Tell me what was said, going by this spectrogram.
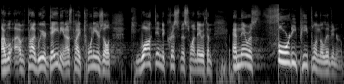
I was probably, we were dating, I was probably 20 years old, walked into Christmas one day with him, and there was 40 people in the living room.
